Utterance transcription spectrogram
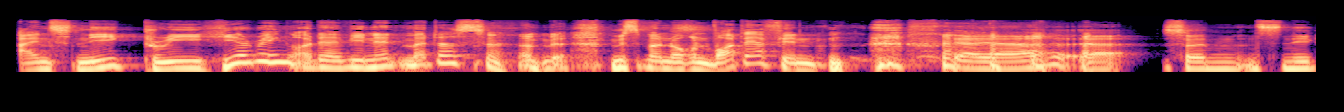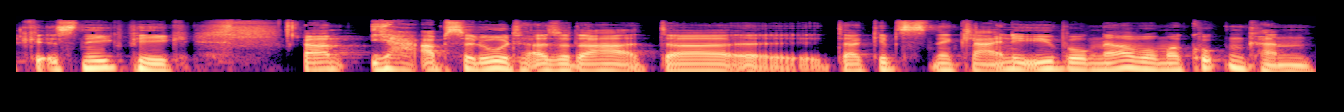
ein Sneak Pre-Hearing oder wie nennt man das? Müssen wir noch ein Wort erfinden. ja, ja, ja, so ein Sneak, Sneak Peek. Ähm, ja, absolut. Also da, da, äh, da gibt's eine kleine Übung, ne, wo man gucken kann,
